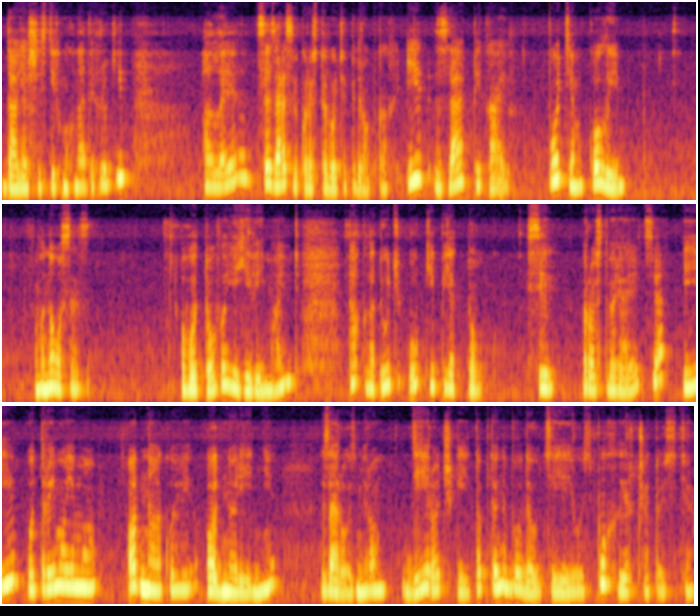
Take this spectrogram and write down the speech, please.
Да, я ще з тих мохнатих років, але це зараз використовують у підробках. І запікають. Потім, коли воно все готове, її віймають та кладуть у кип'яток. Сіль розтворяється і отримуємо однакові, однорідні за розміром дірочки. Тобто не буде у цієї ось похирчатості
